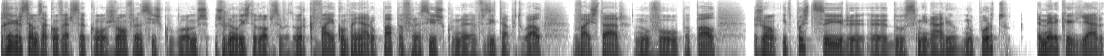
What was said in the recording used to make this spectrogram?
Regressamos à conversa com João Francisco Gomes, jornalista do Observador, que vai acompanhar o Papa Francisco na visita a Portugal, vai estar no voo papal. João, e depois de sair uh, do seminário, no Porto, América Guiar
